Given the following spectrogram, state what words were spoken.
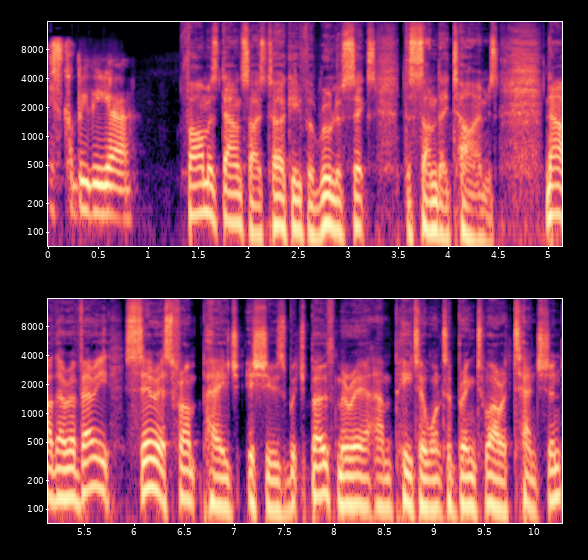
This could be the year. Farmers downsize turkey for rule of six, the Sunday Times. Now, there are very serious front page issues which both Maria and Peter want to bring to our attention.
